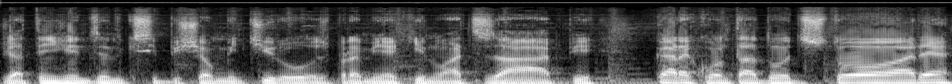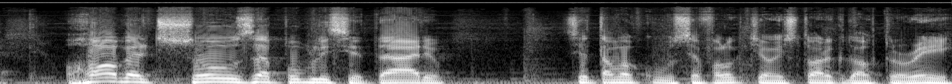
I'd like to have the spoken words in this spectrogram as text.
Já tem gente dizendo que esse bicho é um mentiroso para mim aqui no WhatsApp. O cara é contador de história. Robert Souza, publicitário. Você tava com, você falou que tinha uma história com o Dr. Ray?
